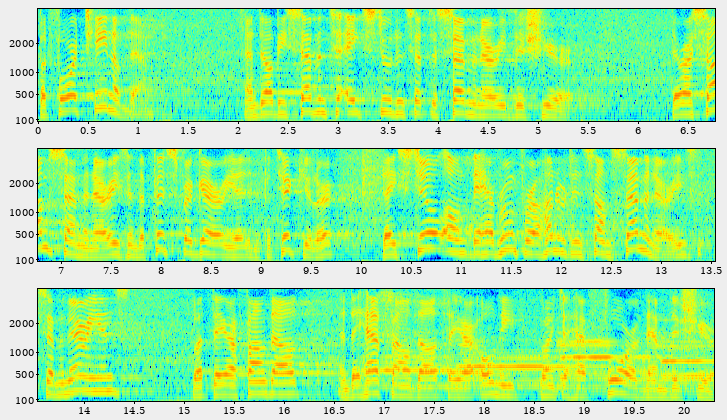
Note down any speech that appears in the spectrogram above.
but 14 of them. and there'll be seven to eight students at the seminary this year. There are some seminaries in the Pittsburgh area in particular, they still own, they have room for a hundred and some seminaries, seminarians, but they are found out, and they have found out, they are only going to have four of them this year.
